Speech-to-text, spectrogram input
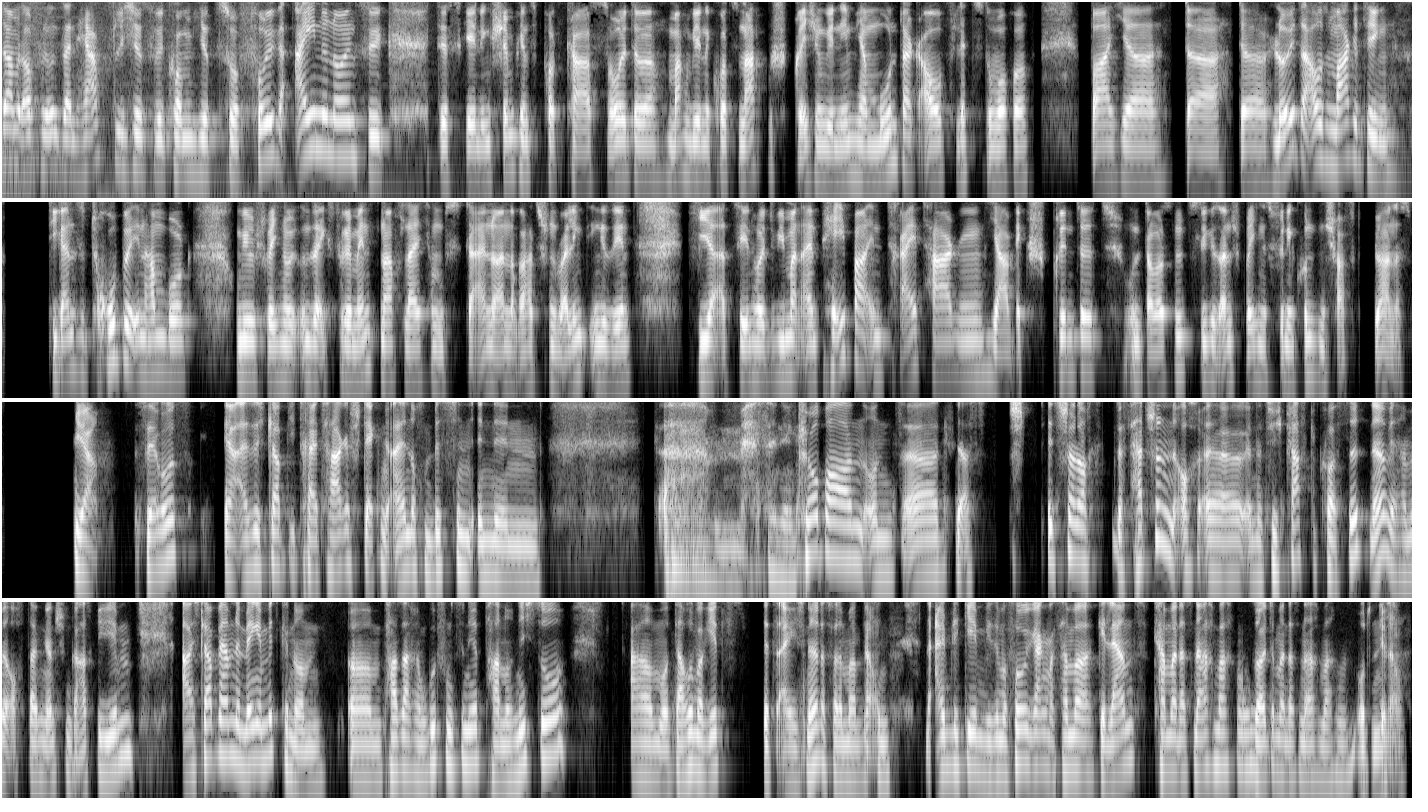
Damit auch von uns ein herzliches Willkommen hier zur Folge 91 des Scaling Champions Podcasts. Heute machen wir eine kurze Nachbesprechung. Wir nehmen hier am Montag auf. Letzte Woche war hier der, der Leute aus dem Marketing, die ganze Truppe in Hamburg. Und wir besprechen heute unser Experiment nach. Vielleicht haben es der eine oder andere hat es schon bei LinkedIn gesehen. Wir erzählen heute, wie man ein Paper in drei Tagen ja wegsprintet und da was Nützliches, Ansprechendes für den Kunden schafft. Johannes. Ja, Servus. Ja, also ich glaube, die drei Tage stecken allen noch ein bisschen in den, ähm, in den Körpern und äh, das ist schon auch, das hat schon auch äh, natürlich Kraft gekostet. Ne? Wir haben ja auch dann ganz schön Gas gegeben. Aber ich glaube, wir haben eine Menge mitgenommen. Ähm, ein paar Sachen haben gut funktioniert, ein paar noch nicht so. Ähm, und darüber geht es jetzt eigentlich, ne? dass wir da mal ein bisschen genau. einen Einblick geben, wie sind wir vorgegangen, was haben wir gelernt, kann man das nachmachen, sollte man das nachmachen oder nicht. Genau.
